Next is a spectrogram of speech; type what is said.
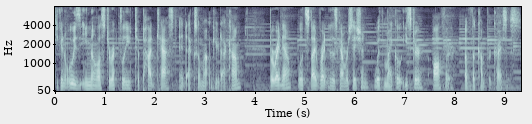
You can always email us directly to podcast at exomountaingear.com. But right now, let's dive right into this conversation with Michael Easter, author of The Comfort Crisis.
